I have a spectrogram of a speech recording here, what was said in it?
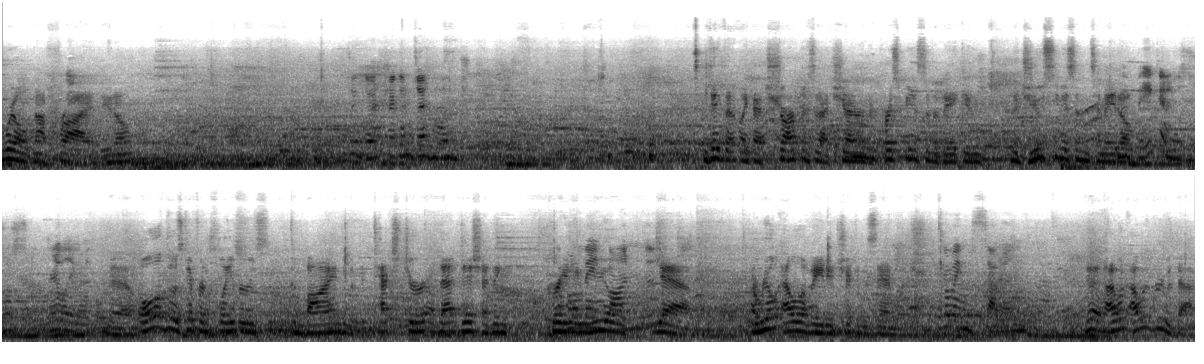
grilled, not fried, you know? it's a good chicken sandwich. You take that like that sharpness of that cheddar, the crispiness of the bacon, the juiciness of the tomato. The bacon was just really good. Yeah, all of those different flavors combined with the texture of that dish, I think create a real yeah, a real elevated chicken sandwich. Going seven. Yeah, I would, I would agree with that.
